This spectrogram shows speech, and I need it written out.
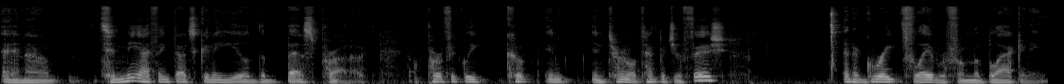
And um, to me, I think that's going to yield the best product. A perfectly cooked in internal temperature fish and a great flavor from the blackening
